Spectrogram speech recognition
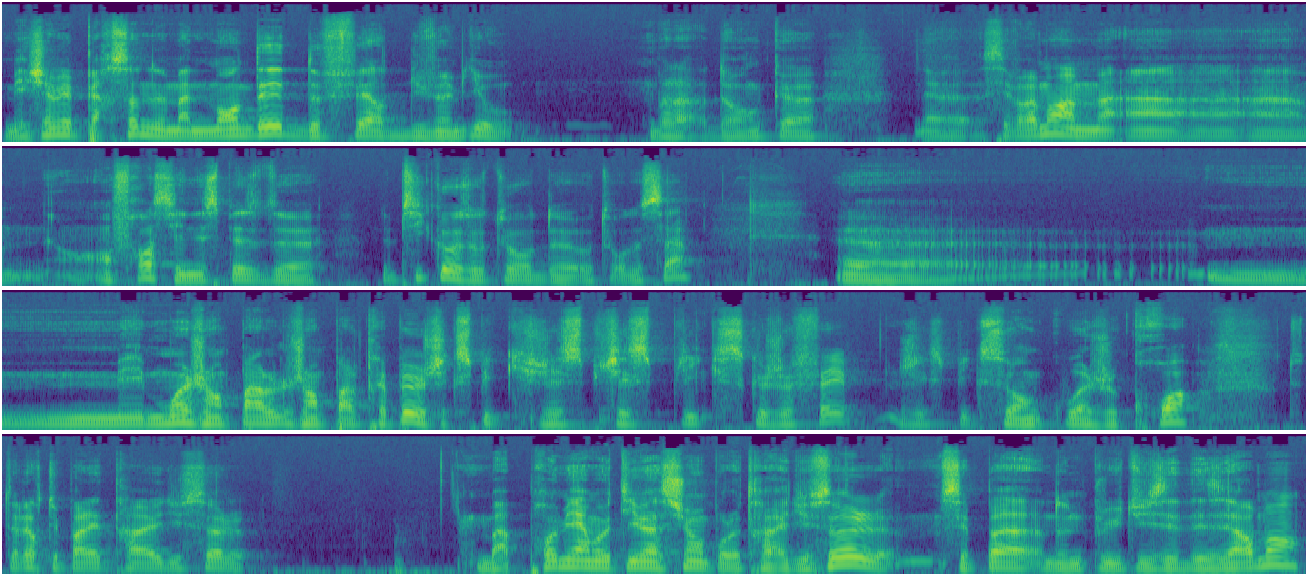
Mais jamais personne ne m'a demandé de faire du vin bio. Voilà, donc euh, euh, c'est vraiment un, En France, il y a une espèce de, psychose autour de, autour de ça. Euh, mais moi, j'en parle, j'en parle très peu. J'explique, j'explique ce que je fais, j'explique ce en quoi je crois. Tout à l'heure, tu parlais de travail du sol. Ma première motivation pour le travail du sol, c'est pas de ne plus utiliser des herbants.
